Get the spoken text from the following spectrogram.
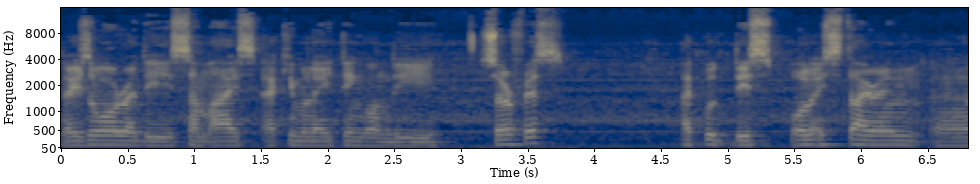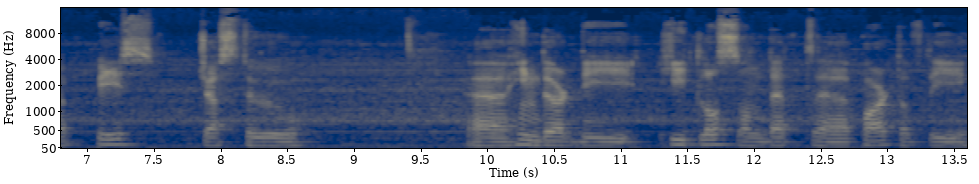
there is already some ice accumulating on the surface. I put this polystyrene uh, piece just to uh, hinder the heat loss on that uh, part of the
